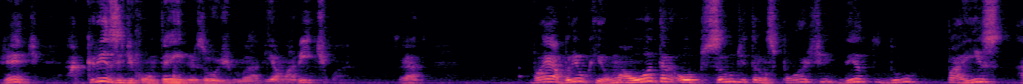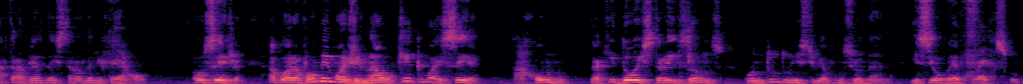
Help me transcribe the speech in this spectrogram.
Gente, a crise de containers hoje na via marítima, certo? Vai abrir o quê? Uma outra opção de transporte dentro do país através da estrada de ferro. Ou seja, agora vamos imaginar o que, que vai ser a rumo daqui dois, três anos, quando tudo isso estiver funcionando e seu reflexo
